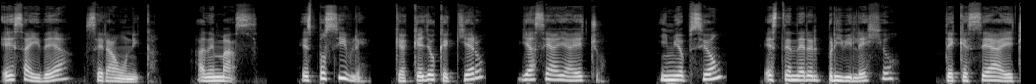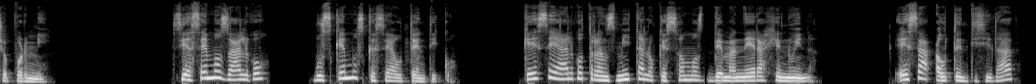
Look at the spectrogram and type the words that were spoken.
esa idea será única. Además, es posible que aquello que quiero ya se haya hecho, y mi opción es tener el privilegio de que sea hecho por mí. Si hacemos algo, busquemos que sea auténtico, que ese algo transmita lo que somos de manera genuina. Esa autenticidad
